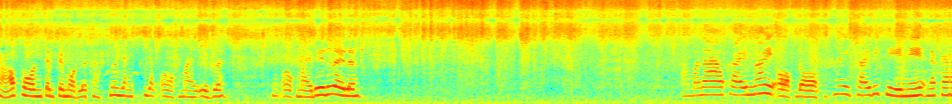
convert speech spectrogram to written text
ขาวโพลนเต็มไปหมดเลยค่ะเนื่อยังยังออกใหม่อีกเลยยังออกใหม่เรื่อยๆเลยมะนาวใครไม่ออกดอกให้ใช้วิธีนี้นะคะ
